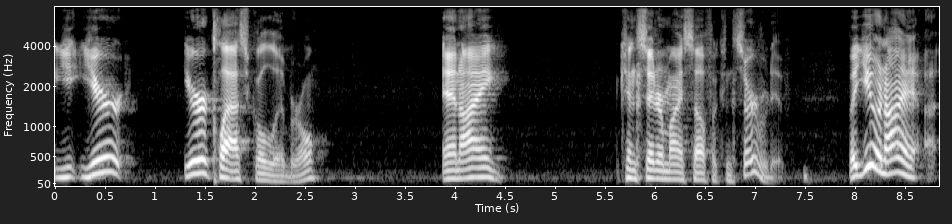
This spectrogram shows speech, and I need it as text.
y- you're you're a classical liberal, and I consider myself a conservative. But you and I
